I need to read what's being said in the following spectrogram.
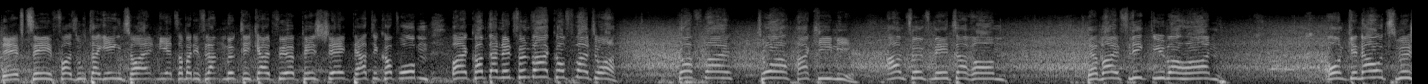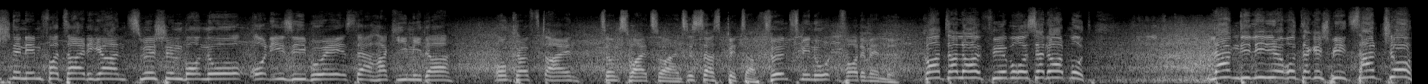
Der FC versucht dagegen zu halten. Jetzt aber die Flankenmöglichkeit für Piszczek. Der hat den Kopf oben. Ball kommt an den Fünfer. Kopfballtor. Kopfball, Tor Hakimi. Am 5-Meter-Raum. Der Ball fliegt über Horn. Und genau zwischen den Innenverteidigern, zwischen Bono und Isibue ist der Hakimi da und köpft ein zum 2 zu 1. Ist das bitter? Fünf Minuten vor dem Ende. Konter läuft für Borussia Dortmund. Lang die Linie runtergespielt. Sancho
